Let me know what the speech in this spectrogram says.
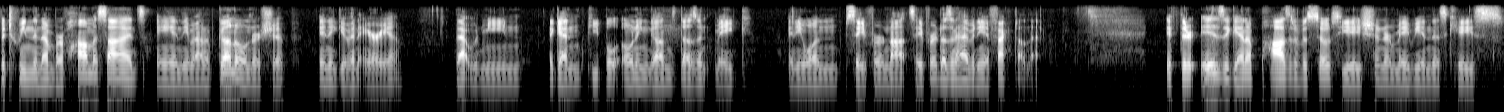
between the number of homicides and the amount of gun ownership in a given area, that would mean, again, people owning guns doesn't make anyone safer, or not safer. It doesn't have any effect on that. If there is, again, a positive association, or maybe in this case,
